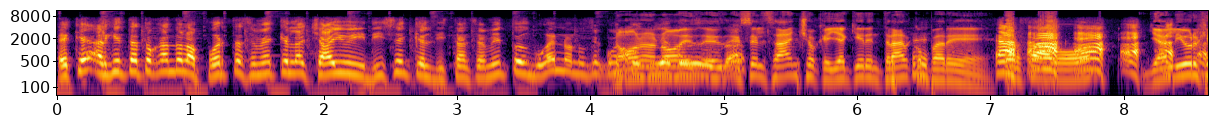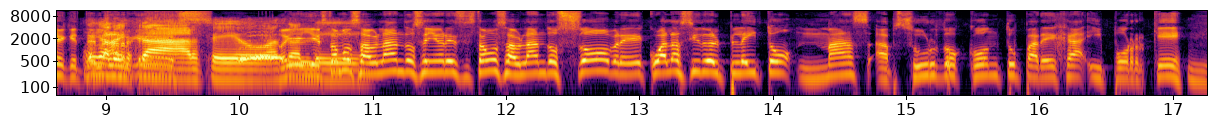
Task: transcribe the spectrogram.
es que alguien está tocando la puerta, se ve que es la Chayo y dicen que el distanciamiento es bueno, no sé cuántos No, no, días no, es, es- durar. es el Sancho que ya quiere entrar, compadre. Por favor. Ya le urge que te Déjalo largues. entrar, feo, Oye, y estamos hablando, señores, estamos hablando sobre cuál ha sido el pleito más absurdo con tu pareja y por qué. Mm.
